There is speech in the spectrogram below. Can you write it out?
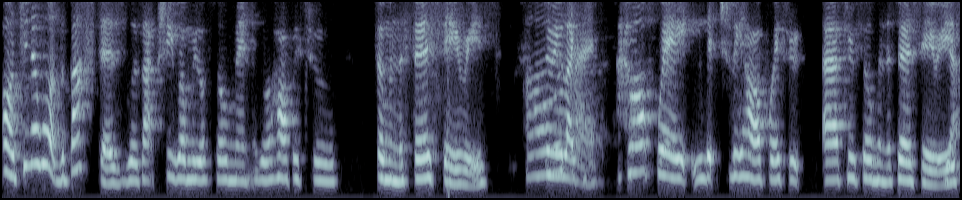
Oh, do you know what? The BAFTAs was actually when we were filming, we were halfway through filming the first series. Oh, so we were okay. like halfway, literally halfway through uh, through filming the first series, yeah.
